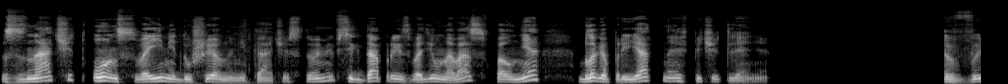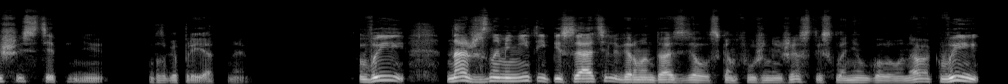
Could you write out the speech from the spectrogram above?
Значит, он своими душевными качествами всегда производил на вас вполне благоприятное впечатление. В высшей степени благоприятное. Вы наш знаменитый писатель, Вермандуа сделал сконфуженный жест и склонил голову набок. Вы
